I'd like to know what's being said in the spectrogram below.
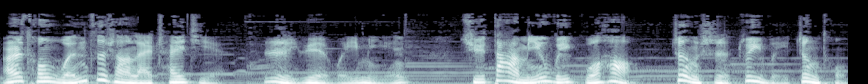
而从文字上来拆解，日月为明，取大明为国号。正是最为正统，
